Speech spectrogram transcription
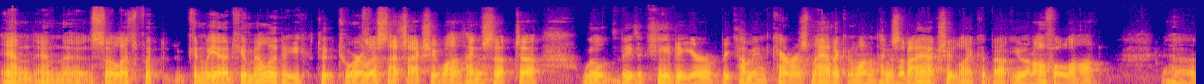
And and uh, so let's put. Can we add humility to, to our list? That's actually one of the things that uh, will be the key to your becoming charismatic, and one of the things that I actually like about you an awful lot. Uh,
